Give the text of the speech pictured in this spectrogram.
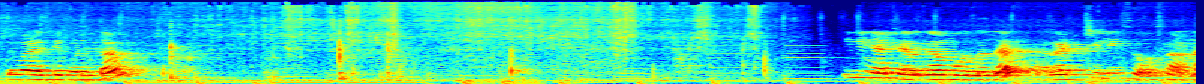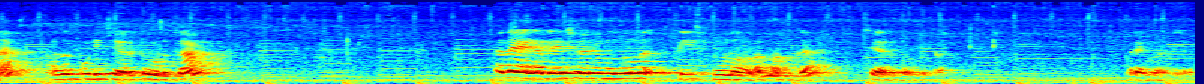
ഇത് വഴറ്റി കൊടുക്കാം. ഇനി ഞാൻ ചേർക്കാൻ പോകുന്നത് റെഡ് ചില്ലി സോസ് ആണ്. അതും കൂടി ചേർത്ത് കൊടുക്കാം. അത് ഏകദേശം ഒരു മൂന്ന് ടീസ്പൂണോളം നമുക്ക് ചേർത്ത് കൊടുക്കാം. അത്രയും മതിയോ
